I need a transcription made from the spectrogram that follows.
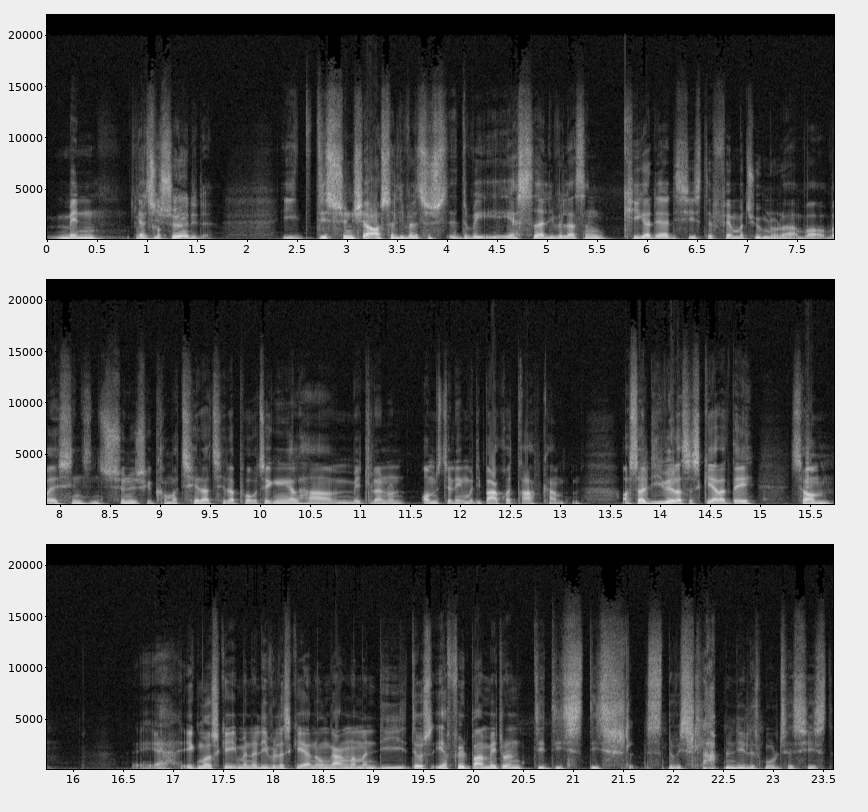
men jeg tror, søger de det? I, det synes jeg også alligevel, så, du ved, jeg sidder alligevel og sådan kigger der de sidste 25 minutter, hvor, hvor jeg synes, at Sønderjyske kommer tættere og tættere på. Til gengæld har Midtjylland nogle omstillinger, hvor de bare kunne have dræbt kampen. Og så alligevel, så sker der det, som ja, ikke måske, men alligevel sker nogle gange, når man lige... Det var, jeg følte bare, at Midtjylland, de, de, de, de, de slap en lille smule til sidst.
